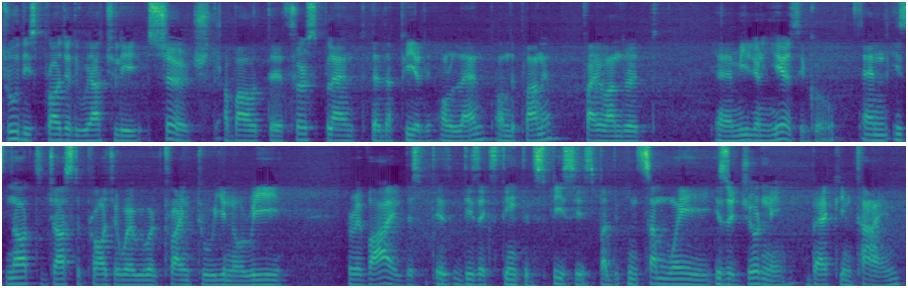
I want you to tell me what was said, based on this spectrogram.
through this project, we actually searched about the first plant that appeared on land on the planet 500 uh, million years ago. And it's not just a project where we were trying to, you know, re revive this, these extincted species, but in some way is a journey back in time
